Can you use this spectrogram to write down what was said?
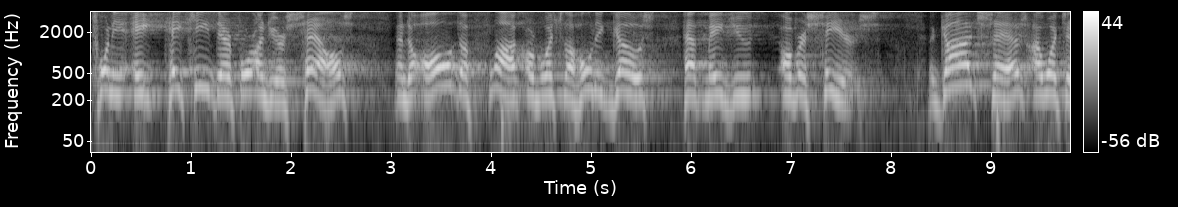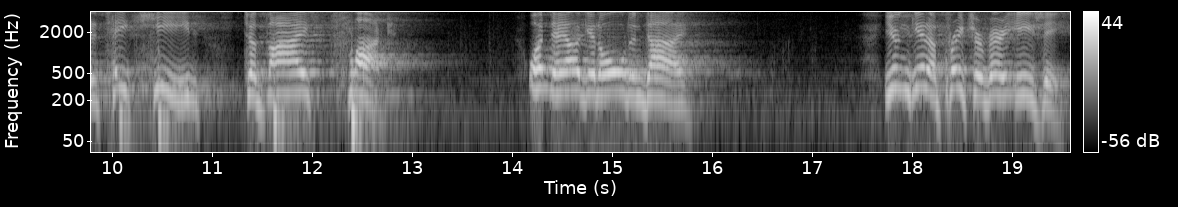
28. Take heed, therefore, unto yourselves and to all the flock over which the Holy Ghost hath made you overseers. God says, I want you to take heed to thy flock. One day I'll get old and die. You can get a preacher very easy.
